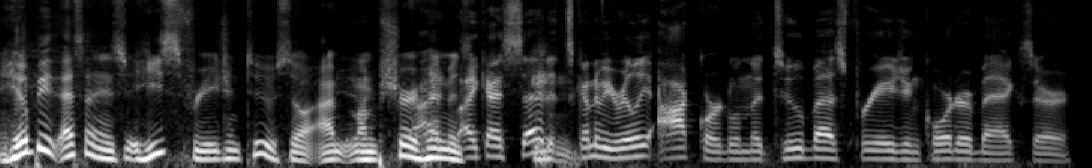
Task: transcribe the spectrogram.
he'll be. That's an. He's free agent too, so I'm I'm sure I- him is. like I said, it's going to be really awkward when the two best free agent quarterbacks are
